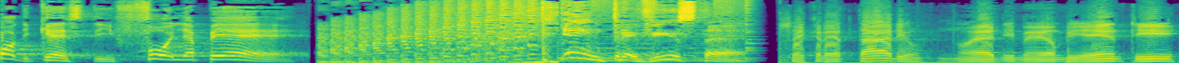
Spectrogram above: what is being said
Podcast Folha PE. Entrevista. Secretário, não é, de Meio Ambiente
